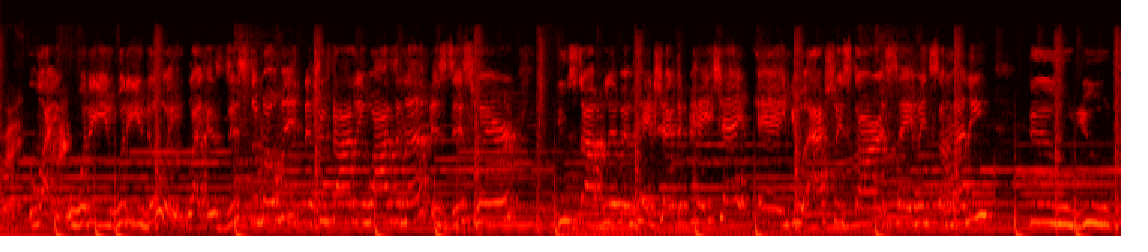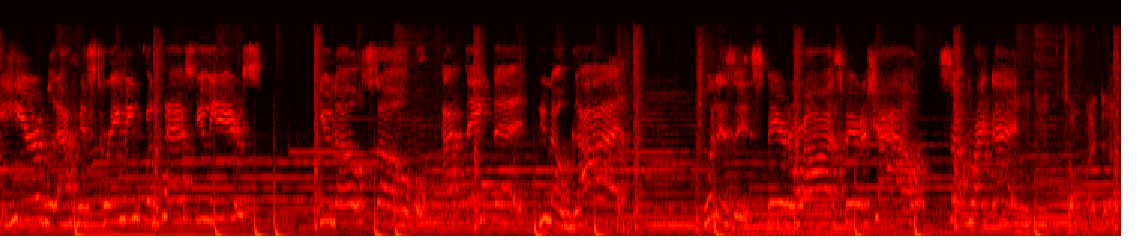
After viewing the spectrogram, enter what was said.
Right. Like, what are you what are you doing? Like, is this the moment that you finally wisen up? Is this where you stop living paycheck to paycheck and you actually start saving some money? Do you hear what I've been screaming for the past few years? You know, so I think that, you know, God what is it? Spare the rod, spare the child, something like that. Mm-hmm. Something like that.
